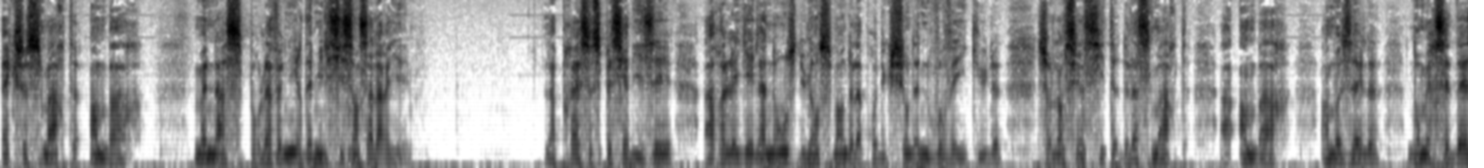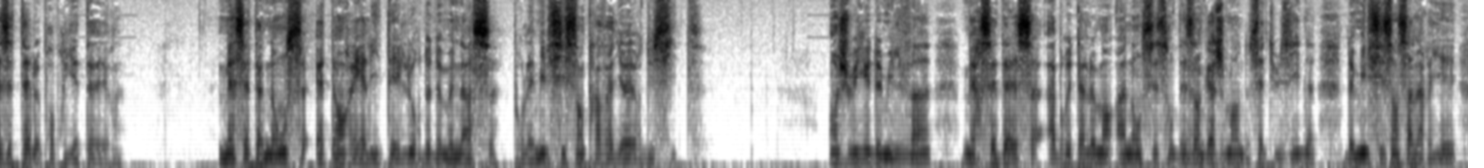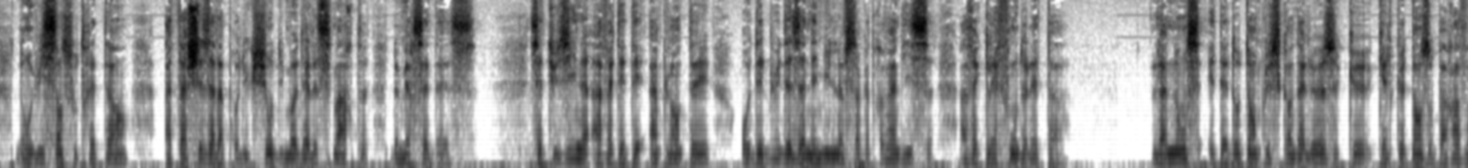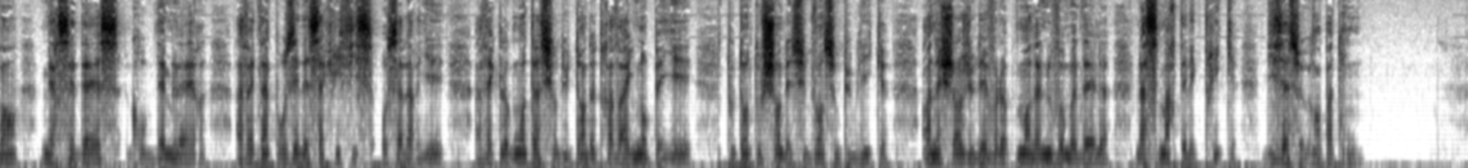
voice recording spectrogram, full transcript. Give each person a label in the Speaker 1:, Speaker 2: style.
Speaker 1: Ex-Smart Ambar, menace pour l'avenir des mille six cents salariés. La presse spécialisée a relayé l'annonce du lancement de la production d'un nouveau véhicule sur l'ancien site de la Smart à Ambach, en Moselle, dont Mercedes était le propriétaire. Mais cette annonce est en réalité lourde de menaces pour les mille six cents travailleurs du site. En juillet 2020, Mercedes a brutalement annoncé son désengagement de cette usine de 1600 salariés, dont 800 sous-traitants, attachés à la production du modèle Smart de Mercedes. Cette usine avait été implantée au début des années 1990 avec les fonds de l'État. L'annonce était d'autant plus scandaleuse que, quelque temps auparavant, Mercedes, groupe Daimler, avait imposé des sacrifices aux salariés avec l'augmentation du temps de travail non payé, tout en touchant des subventions publiques, en échange du développement d'un nouveau modèle, la Smart électrique, disait ce grand patron.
